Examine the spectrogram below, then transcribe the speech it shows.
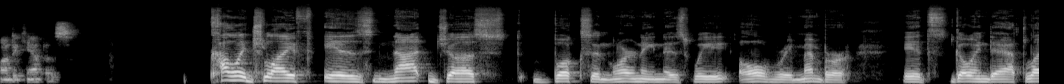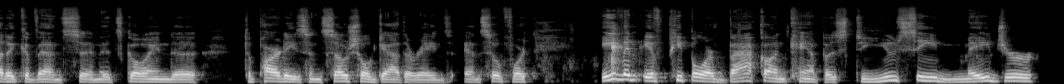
onto campus. College life is not just books and learning as we all remember. It's going to athletic events and it's going to, to parties and social gatherings and so forth. Even if people are back on campus, do you see major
